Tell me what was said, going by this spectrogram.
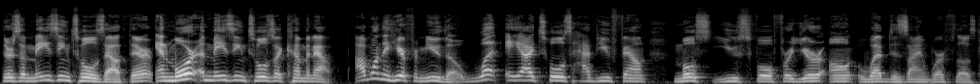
There's amazing tools out there, and more amazing tools are coming out. I want to hear from you though. What AI tools have you found most useful for your own web design workflows?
